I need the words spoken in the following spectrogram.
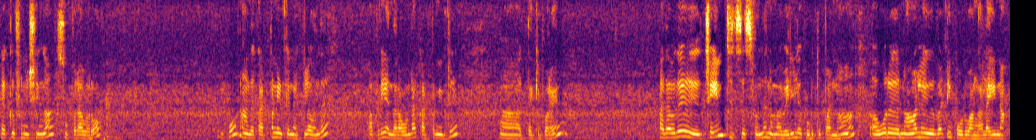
நெக்கு ஃபினிஷிங்காக சூப்பராக வரும். இப்போது நான் அதை கட் பண்ணியிருக்க நெக்கில் வந்து அப்படியே அந்த ரவுண்டாக கட் பண்ணிவிட்டு தைக்க போகிறேன் அதாவது செயின் ஸ்டிச்சஸ் வந்து நம்ம வெளியில் கொடுத்து பண்ணால் ஒரு நாலு வாட்டி போடுவாங்க லைனாக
